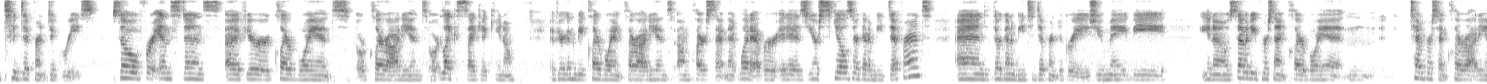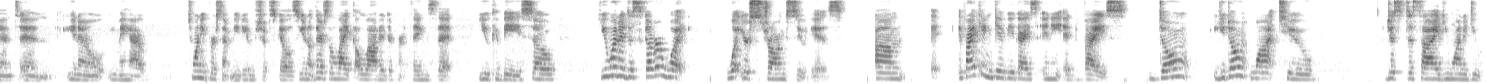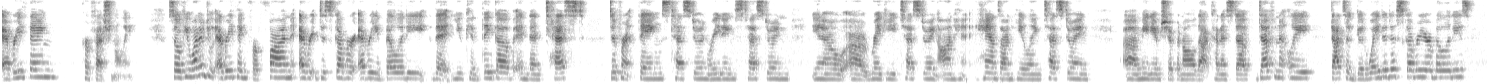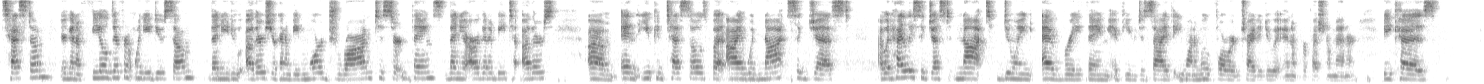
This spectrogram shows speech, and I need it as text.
to different degrees. So, for instance, uh, if you're clairvoyant or clairaudient or like psychic, you know, if you're going to be clairvoyant, clairaudient, um, clairsentient, whatever it is, your skills are going to be different and they're going to be to different degrees. You may be, you know, 70% clairvoyant and 10% clairaudient, and, you know, you may have 20% mediumship skills. You know, there's like a lot of different things that you could be. So you want to discover what what your strong suit is. Um, if I can give you guys any advice, don't you don't want to just decide you want to do everything professionally. So if you want to do everything for fun, every discover every ability that you can think of, and then test different things, test doing readings, test doing you know uh, Reiki, test doing on hands-on healing, test doing uh, mediumship, and all that kind of stuff. Definitely, that's a good way to discover your abilities test them. You're going to feel different when you do some than you do others. You're going to be more drawn to certain things than you are going to be to others. Um, and you can test those, but I would not suggest, I would highly suggest not doing everything if you decide that you want to move forward and try to do it in a professional manner. Because,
